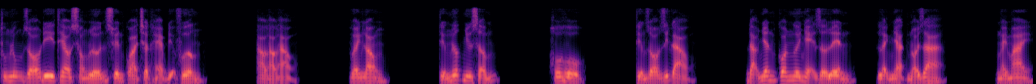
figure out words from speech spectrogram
Thung lũng gió đi theo sóng lớn xuyên qua chật hẹp địa phương. Hào hào hào. Oanh long. Tiếng nước như sấm. Hô hô. Tiếng gió rít đảo. Đạo nhân con ngươi nhẹ dơ lên, lạnh nhạt nói ra. Ngày mai,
